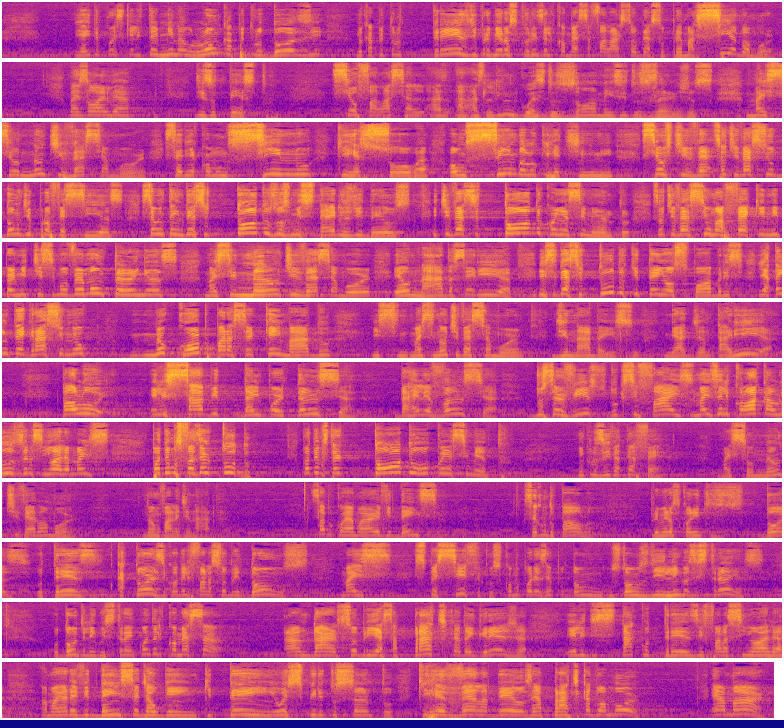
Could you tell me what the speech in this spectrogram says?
E aí, depois que ele termina o longo capítulo 12, no capítulo 13 de 1 Coríntios, ele começa a falar sobre a supremacia do amor. Mas olha, diz o texto, se eu falasse a, a, as línguas dos homens e dos anjos, mas se eu não tivesse amor, seria como um sino que ressoa, ou um símbolo que retine. Se eu, tivesse, se eu tivesse o dom de profecias, se eu entendesse todos os mistérios de Deus e tivesse todo conhecimento, se eu tivesse uma fé que me permitisse mover montanhas, mas se não tivesse amor, eu nada seria. E se desse tudo que tenho aos pobres e até integrasse o meu meu corpo para ser queimado, se, mas se não tivesse amor, de nada isso me adiantaria. Paulo, ele sabe da importância, da relevância do serviço, do que se faz, mas ele coloca a luz dizendo assim: olha, mas podemos fazer tudo, podemos ter todo o conhecimento, inclusive até a fé, mas se eu não tiver o amor, não vale de nada. Sabe qual é a maior evidência? Segundo Paulo, 1 Coríntios 12, o 13, o 14, quando ele fala sobre dons mais específicos, como por exemplo dom, os dons de línguas estranhas. O dom de língua estranha, quando ele começa a andar sobre essa prática da igreja, ele destaca o 13 e fala assim: olha, a maior evidência de alguém que tem o Espírito Santo, que revela a Deus, é a prática do amor, é amar.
